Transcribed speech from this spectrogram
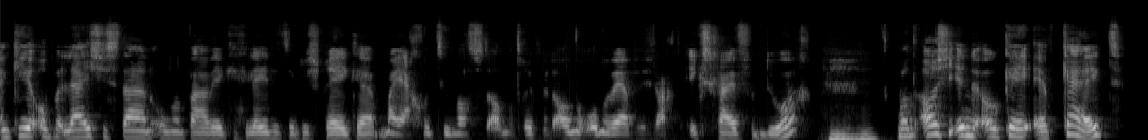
een keer op een lijstje staan om een paar weken geleden te bespreken. Maar ja, goed, toen was het allemaal druk met andere onderwerpen. Dus ik dacht, ik schuif hem door. Mm -hmm. Want als je in de OK-app kijkt,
